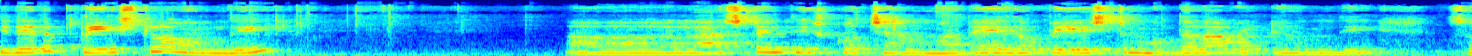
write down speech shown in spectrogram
ఇదేదో పేస్ట్లో ఉంది. లాస్ట్ టైం తీసుకొచ్చాను అనమాట ఏదో పేస్ట్ ముద్దలా పెట్టి ఉంది. సో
